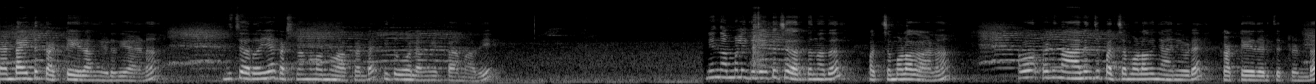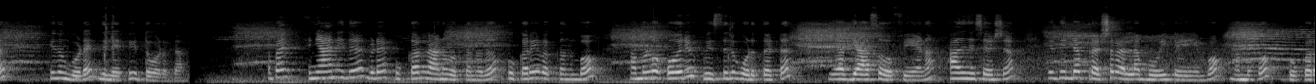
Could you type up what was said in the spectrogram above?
രണ്ടായിട്ട് കട്ട് ചെയ്ത് അങ്ങ് ഇടുകയാണ്. ഇത് ചെറിയ കഷ്ണങ്ങളൊന്നും ആക്കണ്ട. ഇതുപോലെ അങ്ങ് ഇട്ടാൽ മതി. ഇനി നമ്മൾ ഇതിലേക്ക് ചേർക്കുന്നത് പച്ചമുളകാണ്. അപ്പോൾ ഒരു നാലഞ്ച് പച്ചമുളക് ഞാനിവിടെ കട്ട് ചെയ്തെടുത്തിട്ടുണ്ട്. ഇതും കൂടെ ഇതിലേക്ക് ഇട്ട് കൊടുക്കാം. അപ്പം ഞാനിത് ഇവിടെ കുക്കറിലാണ് വെക്കുന്നത്. കുക്കറിൽ വെക്കുമ്പോൾ നമ്മൾ ഒരു വിസിൽ കൊടുത്തിട്ട് ഗ്യാസ് ഓഫ് ചെയ്യണം. അതിനുശേഷം ഇതിന്റെ പ്രഷറെല്ലാം പോയി കഴിയുമ്പോൾ നമുക്ക് കുക്കർ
